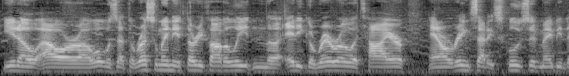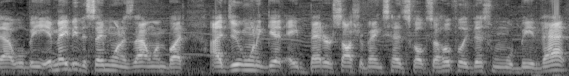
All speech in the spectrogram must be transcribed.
you know, our, uh, what was that, the WrestleMania 35 Elite and the Eddie Guerrero attire and our ringside exclusive. Maybe that will be, it may be the same one as that one, but I do want to get a better Sasha Banks head sculpt, so hopefully this one will be that.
